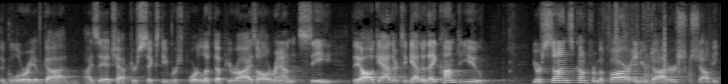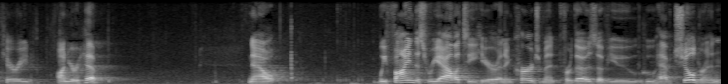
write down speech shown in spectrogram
the glory of God. Isaiah chapter 60, verse 4 Lift up your eyes all around and see. They all gather together. They come to you. Your sons come from afar, and your daughters shall be carried on your hip. Now, we find this reality here an encouragement for those of you who have children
